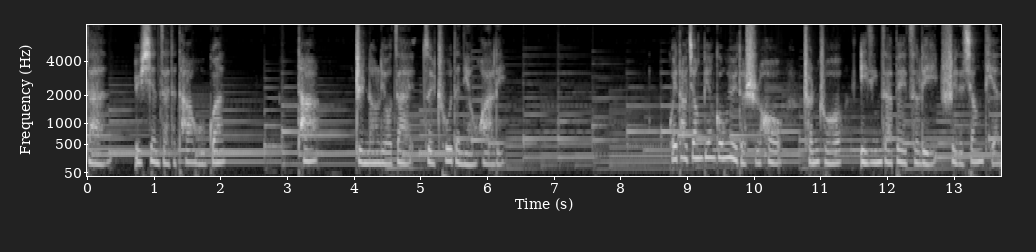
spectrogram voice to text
但与现在的他无关。他。只能留在最初的年华里。回到江边公寓的时候，陈卓已经在被子里睡得香甜。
